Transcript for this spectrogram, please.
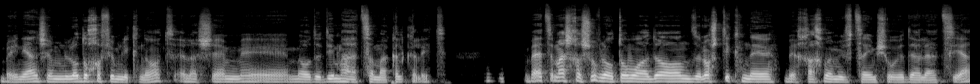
בעניין שהם לא דוחפים לקנות, אלא שהם אה, מעודדים העצמה כלכלית. בעצם מה שחשוב לאותו מועדון זה לא שתקנה בהכרח במבצעים שהוא יודע להציע,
